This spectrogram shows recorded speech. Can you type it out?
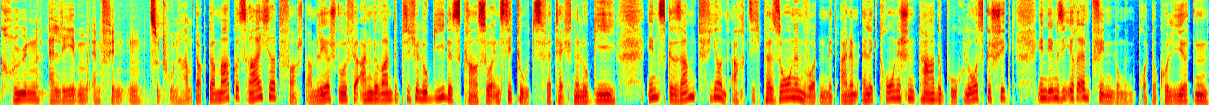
Grün erleben, empfinden zu tun haben. Dr. Markus Reichert forscht am Lehrstuhl für angewandte Psychologie des Karlsruher Instituts für Technologie. Insgesamt 84 Personen wurden mit einem elektronischen Tagebuch losgeschickt, in dem sie ihre Empfindungen protokollierten.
